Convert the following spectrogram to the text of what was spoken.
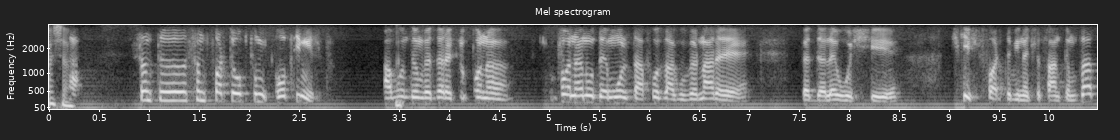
așa. Da. Sunt, uh, sunt foarte optimi- optimist, având în vedere că până, până nu de mult a fost la guvernare PDL-ul și știți foarte bine ce s-a întâmplat.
